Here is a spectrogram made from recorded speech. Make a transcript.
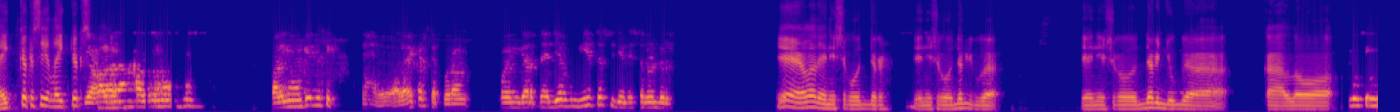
Lakers sih Lakers. ya kalau yang paling mungkin paling mungkin sih eh, Lakers ya kurang point guardnya dia begitu sih jadi Schroeder. ya lah Dennis Schroeder. Dennis Schroeder juga Dennis Schroeder juga kalau Musim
